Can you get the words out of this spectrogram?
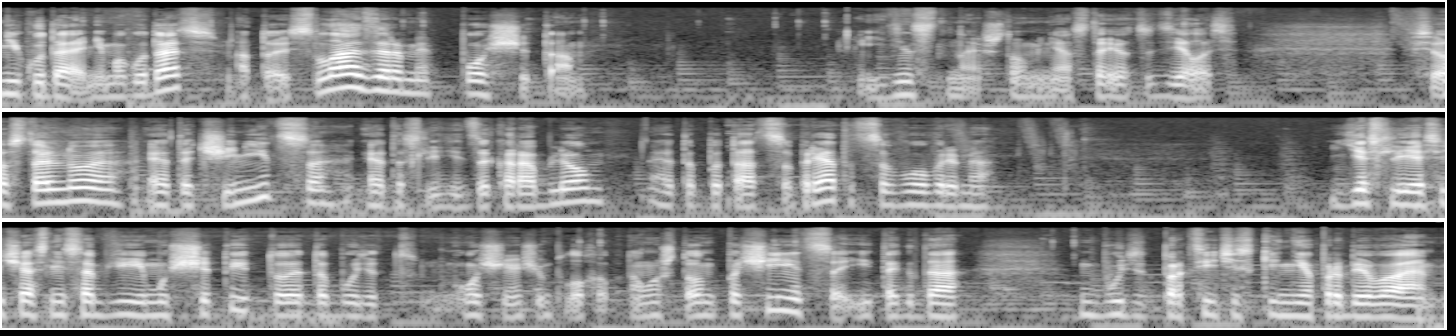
никуда я не могу дать, а то есть лазерами по щитам. Единственное, что у меня остается делать. Все остальное это чиниться, это следить за кораблем, это пытаться прятаться вовремя. если я сейчас не собью ему щиты, то это будет очень-очень плохо, потому что он починится, и тогда будет практически непробиваем.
